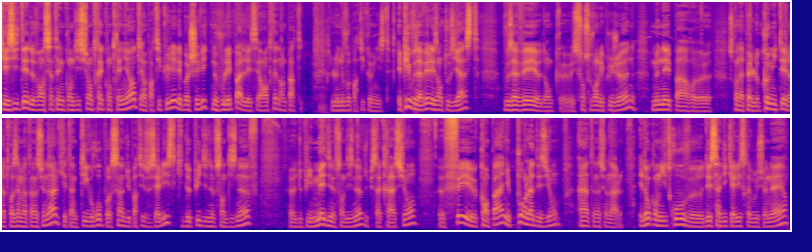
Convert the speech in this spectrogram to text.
qui hésitaient devant certaines conditions très contraignantes, et en particulier les bolcheviks ne voulaient pas le laisser rentrer dans le parti, le nouveau parti communiste. Et puis vous avez les enthousiastes vous avez euh, donc, euh, ils sont souvent les plus jeunes, menés par euh, ce qu'on appelle le Comité de la Troisième Internationale, qui est un petit groupe au sein du Parti socialiste qui, depuis 1919, euh, depuis mai 1919, depuis sa création, euh, fait euh, campagne pour l'adhésion à l'international. Et donc on y trouve des syndicalistes révolutionnaires,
